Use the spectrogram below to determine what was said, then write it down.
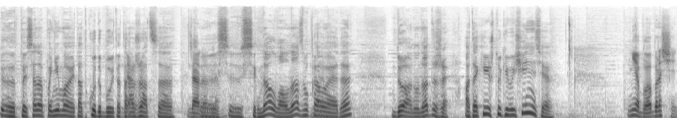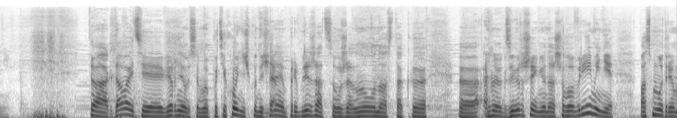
Э, То есть она понимает, откуда будет отражаться Да, да, э, да. с- сигнал, волна звуковая, да? Да, ну надо же. А такие штуки вы чините? Не было обращений. Так, давайте вернемся. Мы потихонечку начинаем приближаться уже. Ну, у нас так э, э, к завершению нашего времени. Посмотрим,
